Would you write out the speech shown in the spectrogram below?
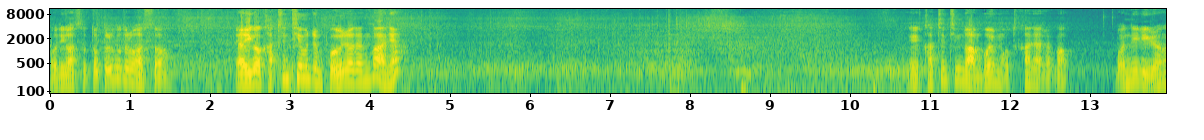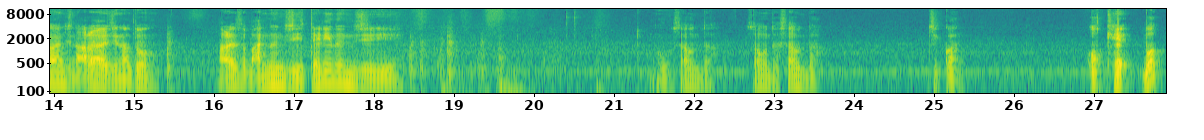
어디 갔어? 또 끌고 들어갔어. 야, 이거 같은 팀은 좀 보여줘야 되는 거 아니야? 이게 같은 팀도 안 보이면 어떡하냐, 저거? 뭔 일이 일어나는지는 알아야지, 나도. 알아서 맞는지, 때리는지. 오, 싸운다. 싸운다, 싸운다. 직관. 어, 개, 뭐?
